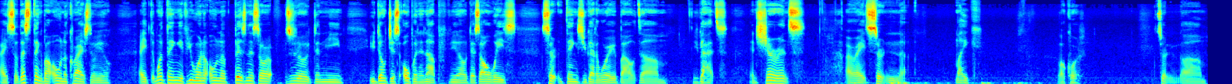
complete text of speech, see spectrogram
All right, so that's the thing about owning a karate studio. All right, the one thing if you want to own a business or so, then mean you don't just open it up. You know, there's always certain things you got to worry about. Um, you got insurance. All right, certain uh, like, well, of course, certain um,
